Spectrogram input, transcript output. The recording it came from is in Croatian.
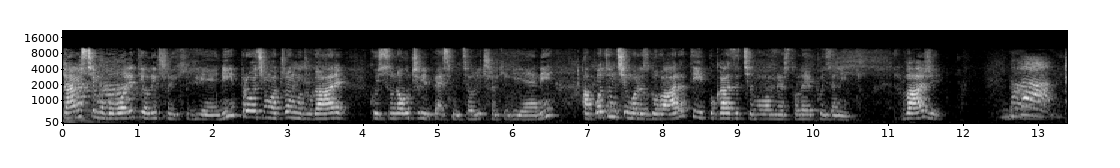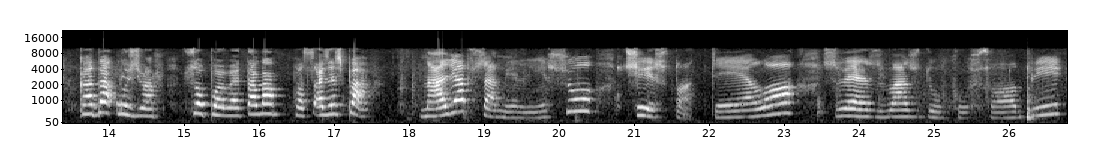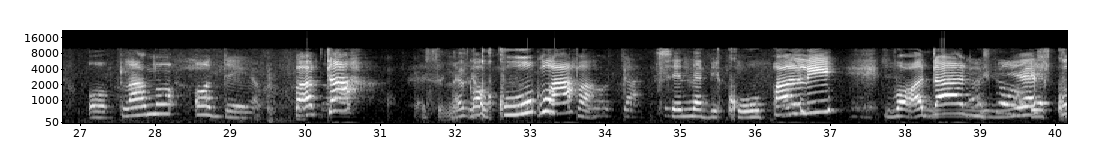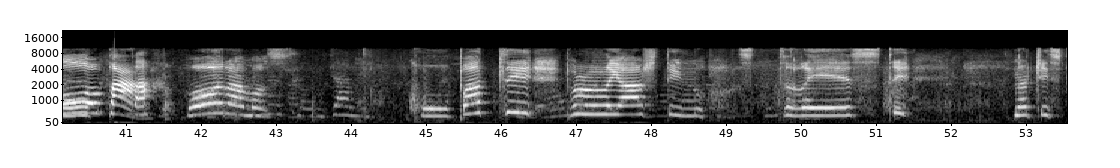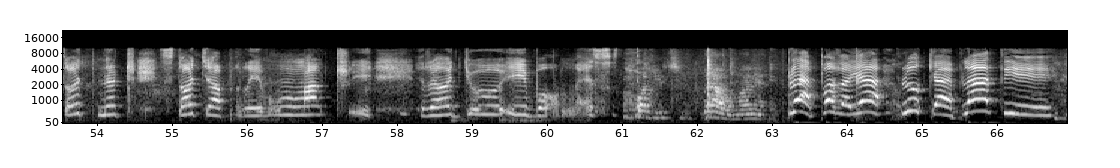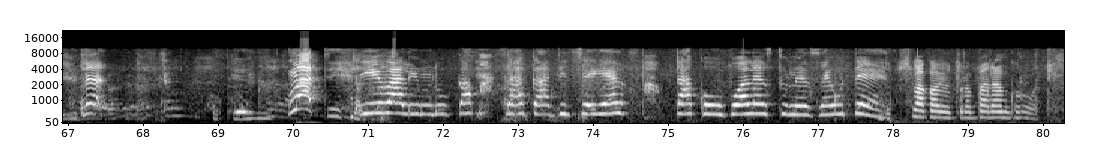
Danas ćemo govoriti o ličnoj higijeni. Prvo ćemo da čujemo drugare koji su naučili pesmice o ličnoj higijeni, a potom ćemo razgovarati i pokazat ćemo vam nešto lepo i zanimljivo. Važi? Kada uzmem supove tamo, posle spa. Najljepša mirišu, čisto telo, svež vazduh u sobi, oplano odelo. Voda, kad se neko kupa, se ne bi kupali, voda nije skupa. Moramo kupati, prljaštinu stresti, znači sto, znači stoća privlači rađu i bolest. Odlično. Bravo, Mane. Prepala je ruke plati. Ne. Mati! Ivalim lukam, zagadi se jelo, tako u bolestu ne se ute. Svako jutro berem grudi,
